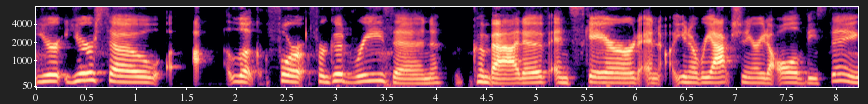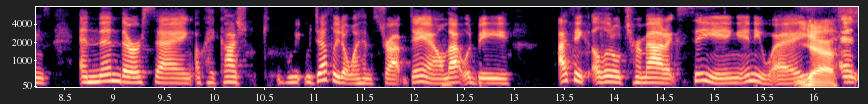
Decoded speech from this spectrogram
you're you're so uh, look for for good reason combative and scared and you know reactionary to all of these things. And then they're saying okay gosh we, we definitely don't want him strapped down. That would be i think a little traumatic seeing anyway. Yes. and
